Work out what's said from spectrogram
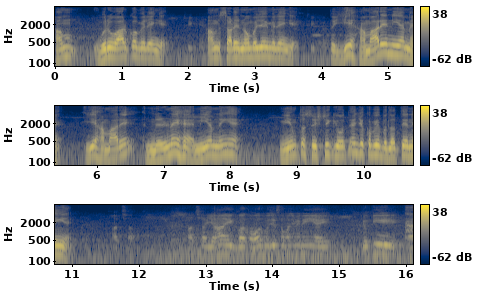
हम गुरुवार को मिलेंगे, हम साढ़े नौ बजे मिलेंगे। तो ये हमारे नियम हैं। ये हमारे निर्णय हैं नियम नहीं है। नियम तो सृष्टि के होते हैं जो कभी बदलते नहीं हैं। अच्छा। अच्छा यहाँ एक बात और मुझे समझ में नहीं आई क्योंकि आ,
